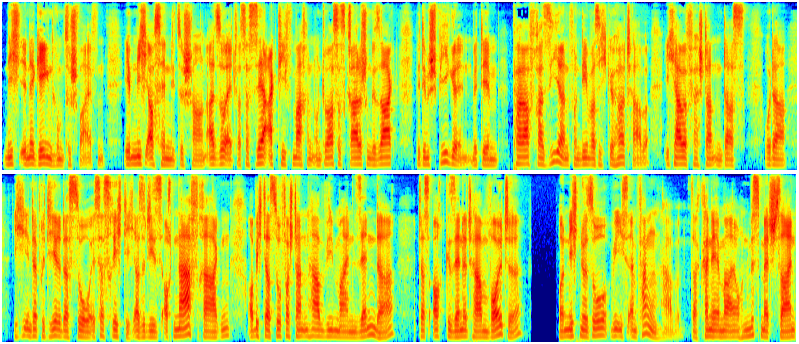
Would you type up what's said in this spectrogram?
nicht in der Gegend rumzuschweifen, eben nicht aufs Handy zu schauen. Also etwas, das sehr aktiv machen. Und du hast es gerade schon gesagt, mit dem Spiegeln, mit dem Paraphrasieren von dem, was ich gehört habe. Ich habe verstanden das. Oder ich interpretiere das so. Ist das richtig? Also dieses auch Nachfragen, ob ich das so verstanden habe, wie mein Sender das auch gesendet haben wollte. Und nicht nur so, wie ich es empfangen habe. Das kann ja immer auch ein Mismatch sein,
